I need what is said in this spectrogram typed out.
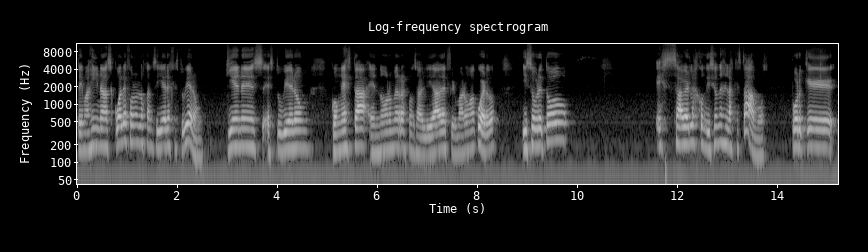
te imaginas cuáles fueron los cancilleres que estuvieron, quiénes estuvieron con esta enorme responsabilidad de firmar un acuerdo y sobre todo es saber las condiciones en las que estábamos. Porque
